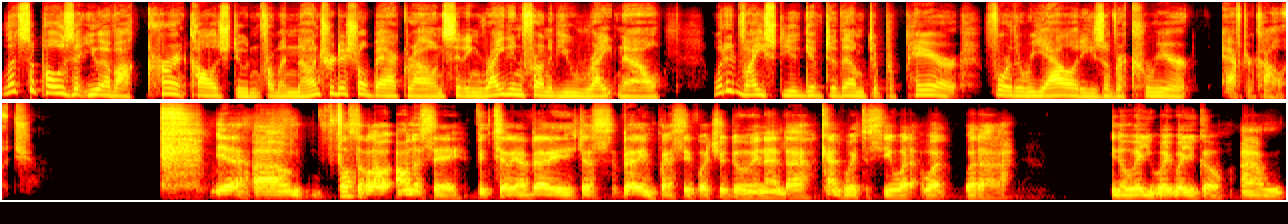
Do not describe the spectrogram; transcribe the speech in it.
Let's suppose that you have a current college student from a non traditional background sitting right in front of you right now what advice do you give to them to prepare for the realities of a career after college? Yeah. Um, first of all, I, I want to say, Victoria, very just very impressive what you're doing, and uh, can't wait to see what what what uh, you know where you where, where you go. Um,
